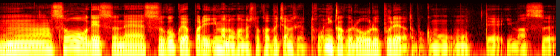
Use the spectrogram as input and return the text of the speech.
うんそうですね。すごくやっぱり今のお話とかぶっちゃうんですけどとにかくロールプレイだと僕も思っています。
